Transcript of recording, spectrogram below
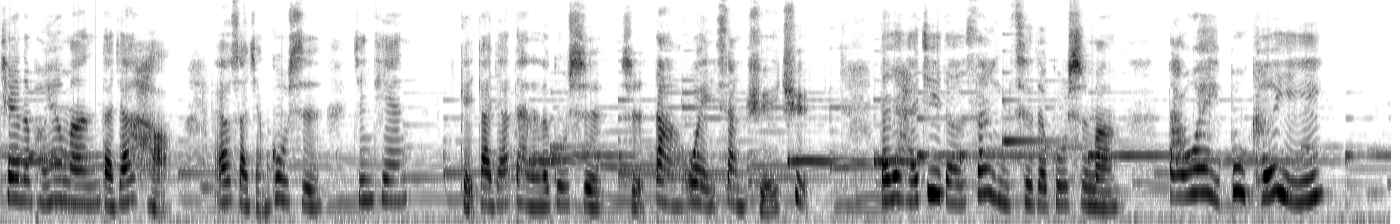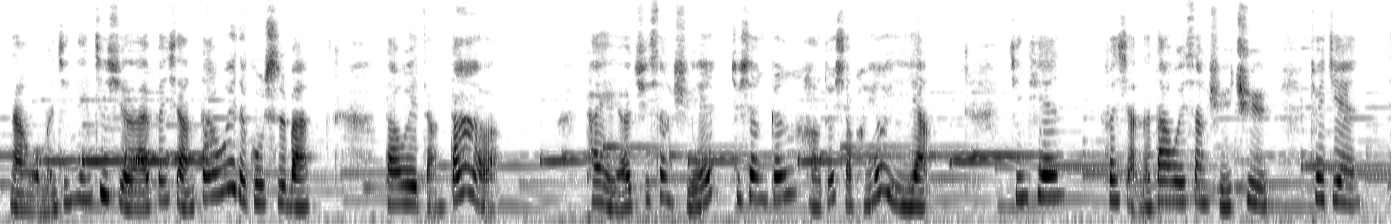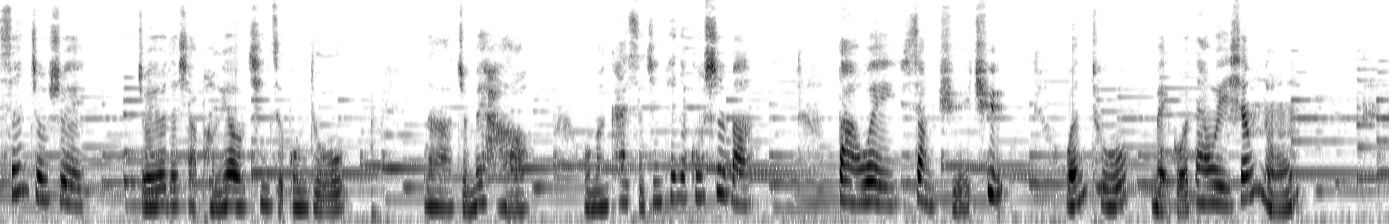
亲爱的朋友们，大家好！Elsa 讲故事，今天给大家带来的故事是《大卫上学去》。大家还记得上一次的故事吗？大卫不可以。那我们今天继续来分享大卫的故事吧。大卫长大了，他也要去上学，就像跟好多小朋友一样。今天分享的《大卫上学去》，推荐三周岁。左右的小朋友亲子共读，那准备好，我们开始今天的故事吧。大卫上学去，文图美国大卫香农，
